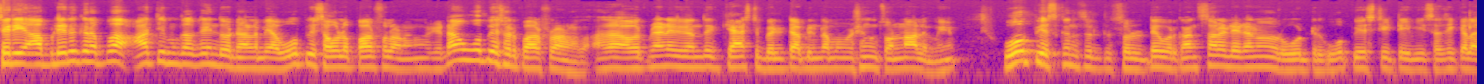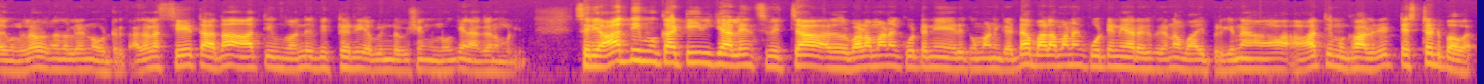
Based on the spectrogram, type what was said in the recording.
சரி அப்படி இருக்கிறப்ப அதிமுகவுக்கு இந்த ஒரு நிலைமையா? ஓபிஎஸ் அவ்வளோ பவர்ஃபுல்லானாங்க கேட்டால் ஓபிஎஸ் ஒரு பவர்ஃபுல்லானது அதாவது அவர் பின்னாடி வந்து கேஸ்ட் பெல்ட் அப்படின்ற மாதிரி விஷயங்கள் சொன்னாலுமே ஓபிஎஸ்க்குன்னு சொல்லிட்டு சொல்லிட்டு ஒரு கன்சாலிடேட்டான ஒரு ஓட்டு இருக்குது ஓபிஎஸ் டிடிவி சசிகலா இவங்களாம் ஒரு கன்சாலிடேட்டான ஓட்டு இருக்குது அதெல்லாம் சேர்த்தா தான் அதிமுக வந்து விக்டரி அப்படின்ற விஷயங்கள் நோக்கி நகர முடியும். சரி அதிமுக டிவிக்கு அலையன்ஸ் வச்சா அது ஒரு பலமான கூட்டணியாக இருக்குமான்னு கேட்டால் பலமான கூட்டணியாக இருக்கிறதுக்கான வாய்ப்பு இருக்குது ஏன்னா அதிமுக ஆல்ரெடி டெஸ்டட் பவர்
